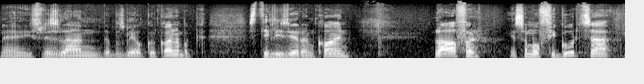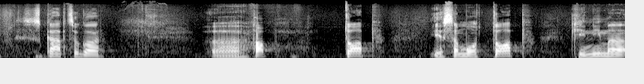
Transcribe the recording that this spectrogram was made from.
ne, izrezlan, da bo zgledal kot konj, ampak stiliziran konj. Laufer je samo figurca s kapco gor. Uh. Top je samo top, ki nima,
